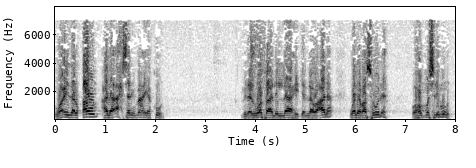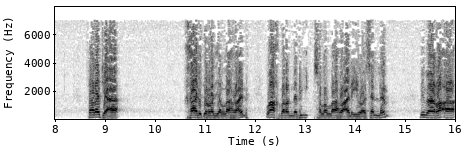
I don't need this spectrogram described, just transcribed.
وإذا القوم على أحسن ما يكون. من الوفاء لله جل وعلا ولرسوله وهم مسلمون. فرجع خالد رضي الله عنه وأخبر النبي صلى الله عليه وسلم بما رأى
